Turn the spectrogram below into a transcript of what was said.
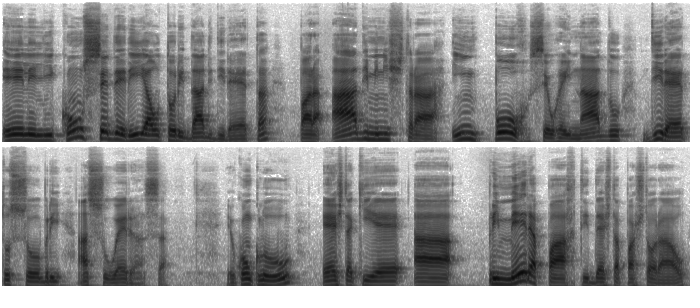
ele lhe concederia autoridade direta para administrar e impor seu reinado direto sobre a sua herança. Eu concluo esta que é a primeira parte desta pastoral,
